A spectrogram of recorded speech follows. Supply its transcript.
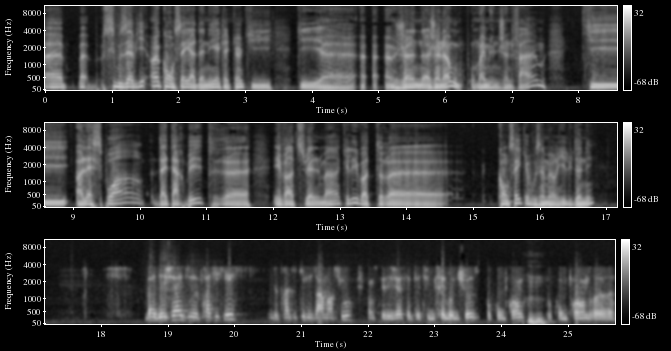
Euh, ben, si vous aviez un conseil à donner à quelqu'un qui, qui un, un jeune, un jeune homme ou même une jeune femme qui a l'espoir d'être arbitre euh, éventuellement, quel est votre euh, conseil que vous aimeriez lui donner? Ben, déjà de pratiquer, de pratiquer les arts martiaux. Je pense que déjà ça peut être une très bonne chose pour comprendre, pour comprendre, euh,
